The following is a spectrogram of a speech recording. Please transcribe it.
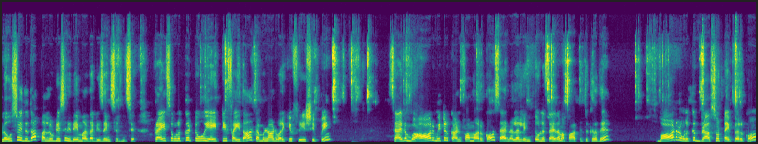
ப்ளவுஸும் இதுதான் பல்லு டிசைன் இதே மாதிரி தான் டிசைன்ஸ் இருந்துச்சு. ப்ரைஸ் உங்களுக்கு டூ எயிட்டி ஃபைவ் தான். தமிழ்நாடு வரைக்கும் ஃப்ரீ ஷிப்பிங் சாரி நம்ம ஆறு மீட்டர் கன்ஃபார்மாக இருக்கும். சாரி நல்ல லென்த் உள்ள சாரி தான் நம்ம பார்த்துட்டு இருக்கிறது. பார்டர் உங்களுக்கு பிராசோ டைப்பில் இருக்கும்.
